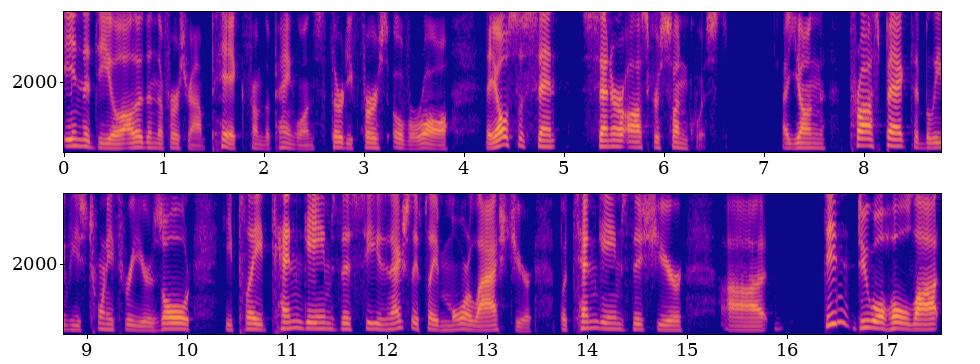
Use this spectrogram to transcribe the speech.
in the deal, other than the first round pick from the Penguins, 31st overall, they also sent center Oscar Sundqvist, a young prospect. I believe he's 23 years old. He played 10 games this season. Actually, played more last year, but 10 games this year. Uh, didn't do a whole lot,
